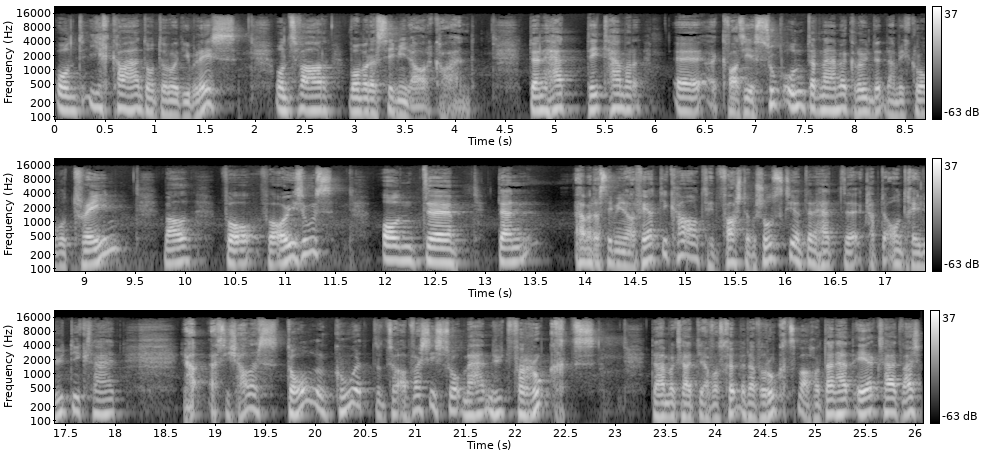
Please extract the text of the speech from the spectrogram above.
und ich hatten und der Rudi Bless. Und zwar, wo wir ein Seminar hatten. Dann hat, dort haben wir äh, quasi ein Subunternehmen gegründet, nämlich Global Train, mal von, von uns aus. Und äh, dann haben wir das Seminar fertig gehabt, sind fast am Schluss gewesen, und dann hat, äh, ich glaube, der André Lüthi gesagt, ja, es ist alles toll und gut und so, aber was ist so, man hat nichts Verrücktes. Da haben wir gesagt, ja, was könnte man da Verrücktes machen? Und dann hat er gesagt, weißt,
